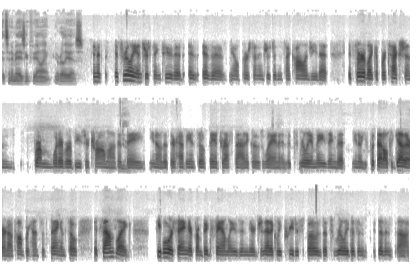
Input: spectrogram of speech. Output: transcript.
it's an amazing feeling. It really is. and it's it's really interesting too that as, as a you know person interested in psychology that it's sort of like a protection from whatever abuse or trauma that Yeah. they you know that they're heavy and so if they address that it goes away and it, it's really amazing that you know you put that all together in a comprehensive thing and so it sounds like people who are saying they're from big families and they're genetically predisposed that's really doesn't it doesn't uh,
